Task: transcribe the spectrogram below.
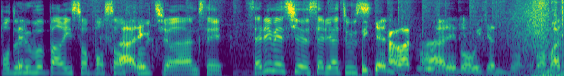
pour de nouveaux paris 100% Allez. foot sur RMC. Salut messieurs, salut à tous. Week-end. Allez, bon week-end, bon, bon match.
